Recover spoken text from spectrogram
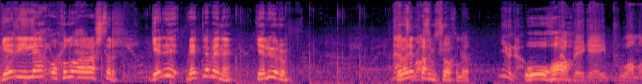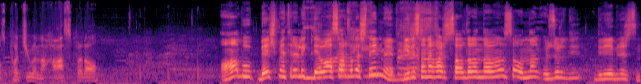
Geri ile okulu araştır. Geri bekle beni. Geliyorum. Öğret bakayım şu okulu. You know, Oha. Aha bu 5 metrelik devasa arkadaş değil mi? Biri sana karşı saldıran davranırsa ondan özür di- dileyebilirsin.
